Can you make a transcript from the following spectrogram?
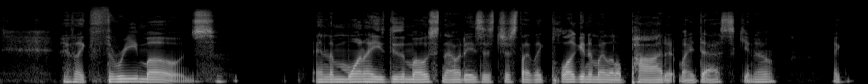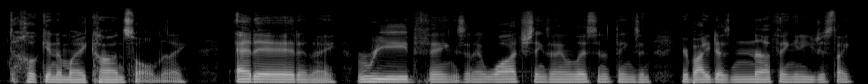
I have like three modes. And the one I do the most nowadays is just like like plug into my little pod at my desk, you know, like hook into my console, and then I edit and I read things and I watch things and I listen to things, and your body does nothing, and you just like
